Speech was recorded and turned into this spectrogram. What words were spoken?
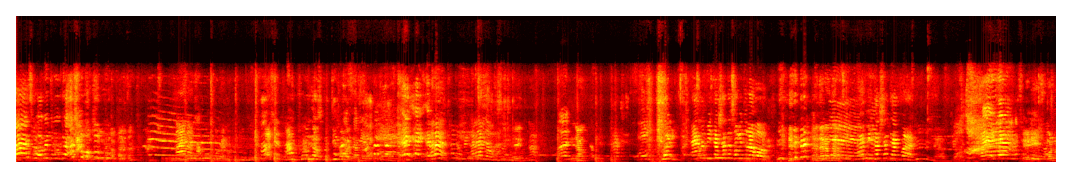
এই ছবি তুলতে আসো আপনারা যান না না না ওঠেন, ওঠেন। আসেন সুন্দর জিত যাবে এই এই এই এই যাও একটা বিকার সাথে ছবি তোলা হোক দাঁড়াও দাঁড়াও এই বিকার সাথে একবার রেডি সুবর্ণ?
